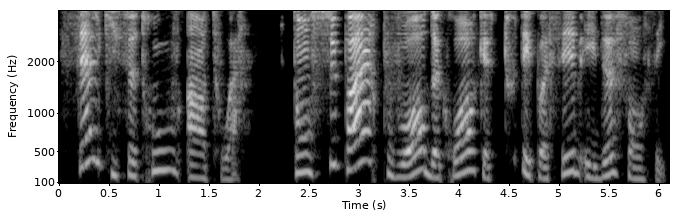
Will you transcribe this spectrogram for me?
Celle qui se trouve en toi. Ton super pouvoir de croire que tout est possible et de foncer.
